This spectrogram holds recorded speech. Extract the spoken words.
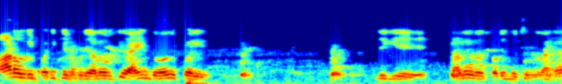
மாணவர்கள் படிக்கக்கூடிய அளவுக்கு ஐந்து வகுப்புகள் இன்றைக்கி தலைவர் தொடங்கி வச்சிருக்காங்க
